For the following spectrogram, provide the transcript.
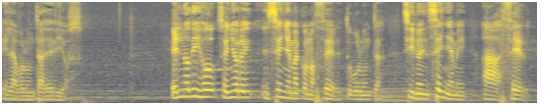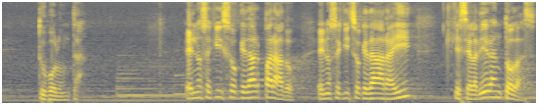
en la voluntad de Dios. Él no dijo, Señor, enséñame a conocer tu voluntad, sino enséñame a hacer tu voluntad. Él no se quiso quedar parado, Él no se quiso quedar ahí, que se la dieran todas,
